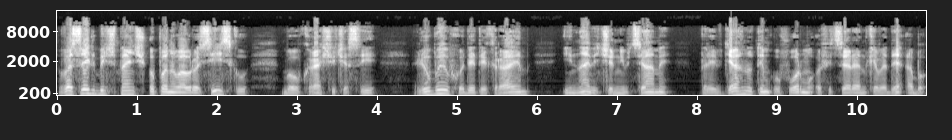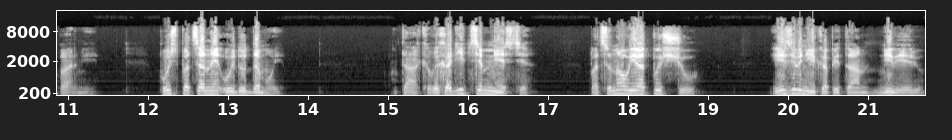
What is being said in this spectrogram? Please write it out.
Василь більш-менш опанував російську, бо в кращі часи любив ходити краєм і навіть чернівцями, перевдягнутим у форму офіцера НКВД або армії. Пусть пацаны уйдут домой. Так, выходить всем вместе. Пацанов я отпущу. Извини, капитан, не верю.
